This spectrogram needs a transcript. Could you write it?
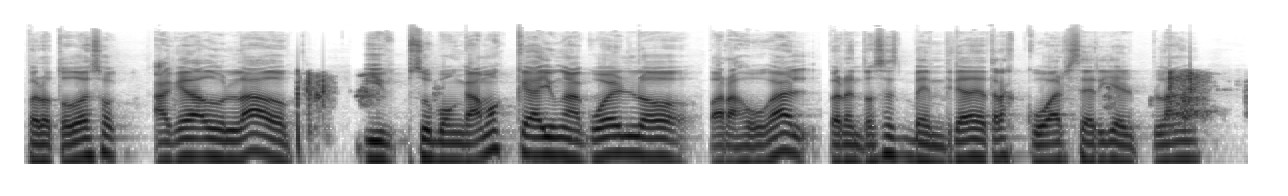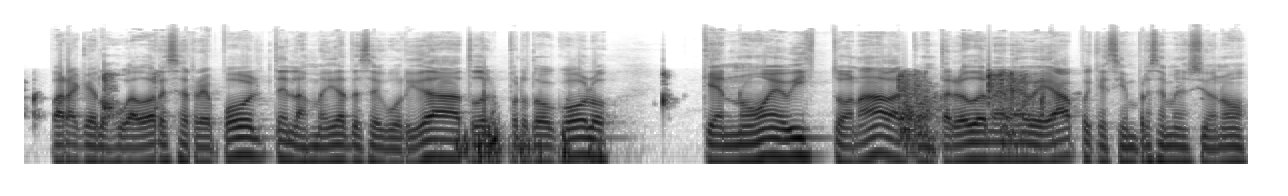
pero todo eso ha quedado a un lado. Y supongamos que hay un acuerdo para jugar, pero entonces vendría detrás cuál sería el plan para que los jugadores se reporten, las medidas de seguridad, todo el protocolo, que no he visto nada, al contrario de la NBA, pues que siempre se mencionó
